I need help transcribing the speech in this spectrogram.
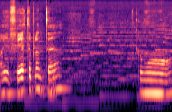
Ay, es fea esta planta. ¿eh? Como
